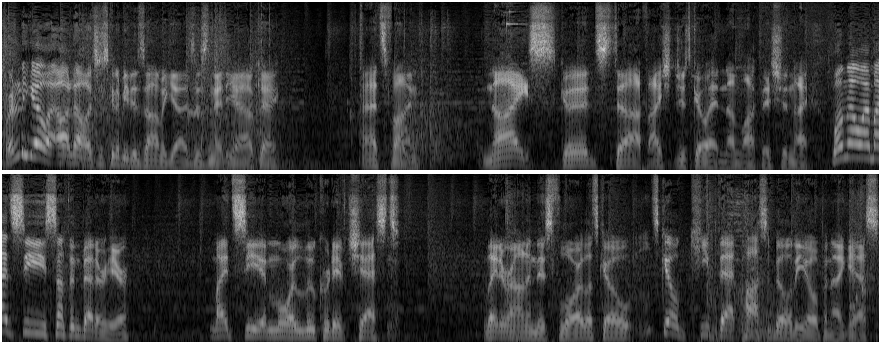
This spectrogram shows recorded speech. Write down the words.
Where did he go? Oh no, it's just gonna be the zombie guys, isn't it? Yeah, okay. That's fine. Nice, good stuff. I should just go ahead and unlock this, shouldn't I? Well, no, I might see something better here. Might see a more lucrative chest later on in this floor. Let's go, let's go keep that possibility open, I guess.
